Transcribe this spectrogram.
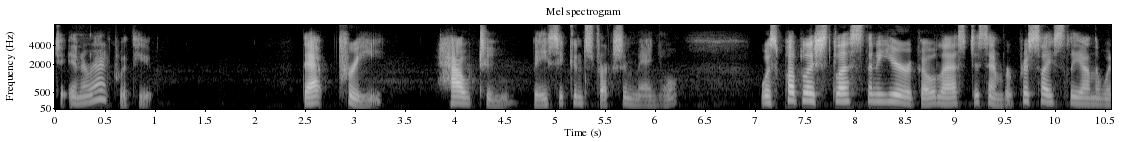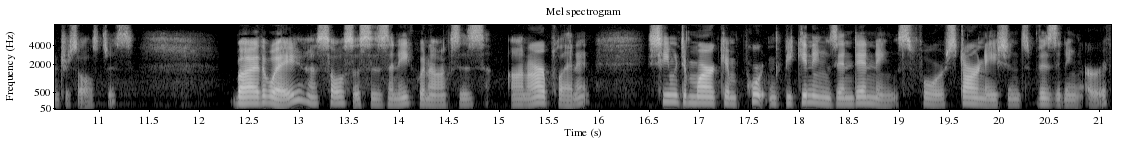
to interact with you. That pre how to basic instruction manual was published less than a year ago, last December, precisely on the winter solstice. By the way, solstices and equinoxes on our planet seem to mark important beginnings and endings for star nations visiting Earth.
